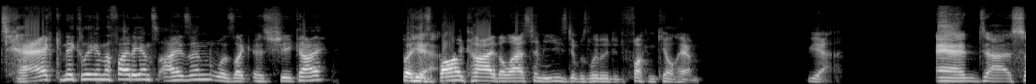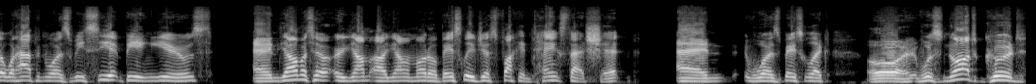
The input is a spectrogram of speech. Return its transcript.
technically in the fight against Aizen was like his Shikai. But his Yeah. Bankai, the last time he used it was literally to fucking kill him. Yeah. And uh, so what happened was we see it being used, and Yamato or Yam- uh, Yamamoto basically just fucking tanks that shit, and was basically like, "Oh, it was not good.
